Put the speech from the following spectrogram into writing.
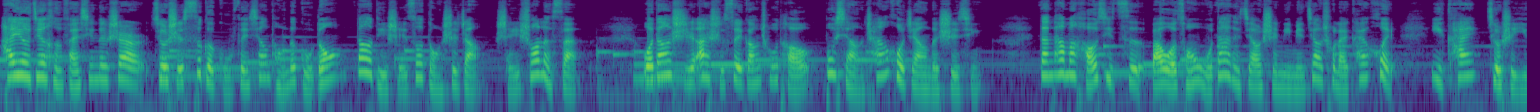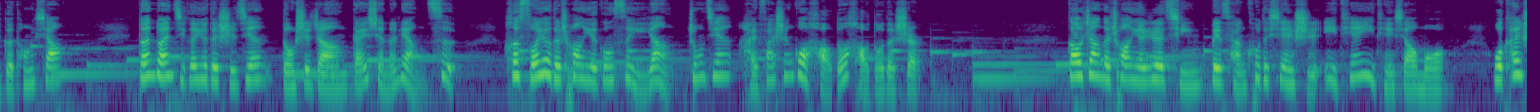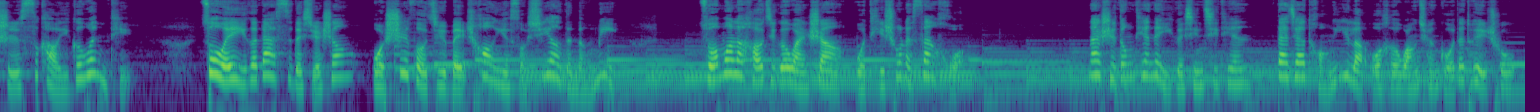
还有件很烦心的事儿，就是四个股份相同的股东到底谁做董事长，谁说了算？我当时二十岁刚出头，不想掺和这样的事情。但他们好几次把我从武大的教室里面叫出来开会，一开就是一个通宵。短短几个月的时间，董事长改选了两次，和所有的创业公司一样，中间还发生过好多好多的事儿。高涨的创业热情被残酷的现实一天一天消磨。我开始思考一个问题：作为一个大四的学生，我是否具备创业所需要的能力？琢磨了好几个晚上，我提出了散伙。那是冬天的一个星期天，大家同意了我和王全国的退出。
